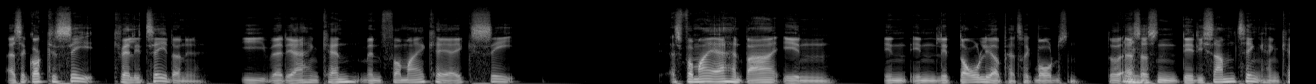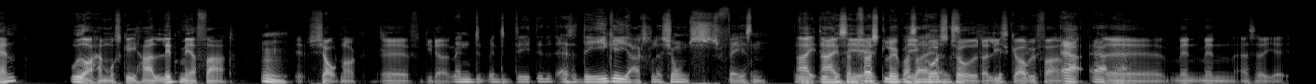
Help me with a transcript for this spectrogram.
Altså, godt kan se kvaliteterne i, hvad det er, han kan, men for mig kan jeg ikke se altså for mig er han bare en, en, en lidt dårligere Patrick Mortensen. Du, mm. Altså sådan, det er de samme ting, han kan, udover at han måske har lidt mere fart. Mm. Øh, sjovt nok. Øh, fordi der... Men, men det, det, altså, det er ikke i accelerationsfasen. Det, nej, det, nej, hvis han det, først løber det er sig, godstoget, altså. der lige skal op i fart. Ja, ja, ja. Øh, men, men altså, jeg,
